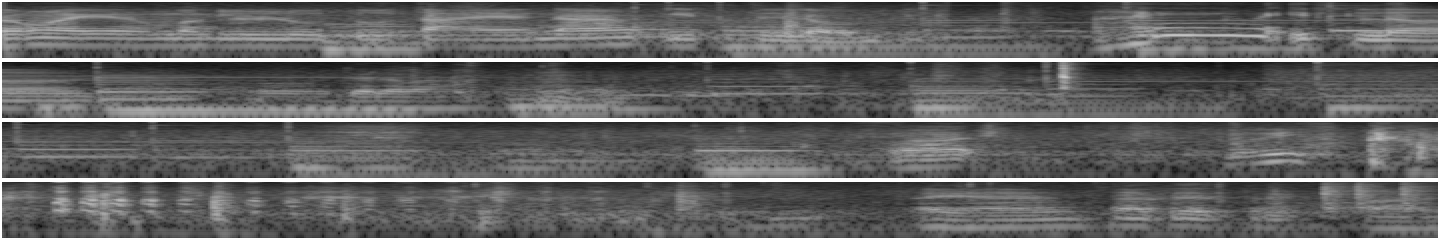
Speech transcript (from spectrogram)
So ngayon magluluto tayo ng itlog. Ay, may itlog. Oh, dalawa. Mm. What? Uy. Ayan, sa tetrick pan.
